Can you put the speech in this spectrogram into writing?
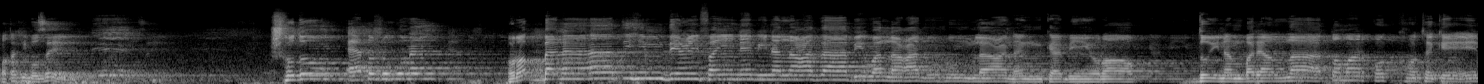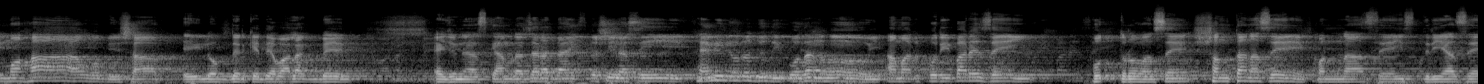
কথা কি বোঝে? শুধু এতটুকু না দুই নম্বরে আল্লাহ তোমার পক্ষ থেকে মহা অভিশাপ এই লোকদেরকে দেওয়া লাগবে। এই জন্য আজকে আমরা যারা দায়িত্বশীল আছি ফ্যামিলিরও যদি প্রধান হই, আমার পরিবারে যেই পুত্র আছে, সন্তান আছে, কন্যা আছে, স্ত্রী আছে,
